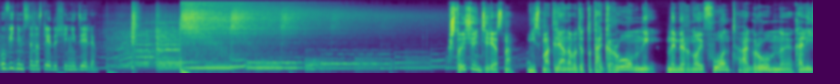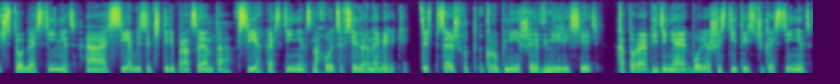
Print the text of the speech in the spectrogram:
Увидимся на следующей неделе. Что еще интересно? Несмотря на вот этот огромный номерной фонд, огромное количество гостиниц, 74% а, всех гостиниц находятся в Северной Америке. То есть, представляешь, вот крупнейшая в мире сеть, которая объединяет более 6 тысяч гостиниц,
